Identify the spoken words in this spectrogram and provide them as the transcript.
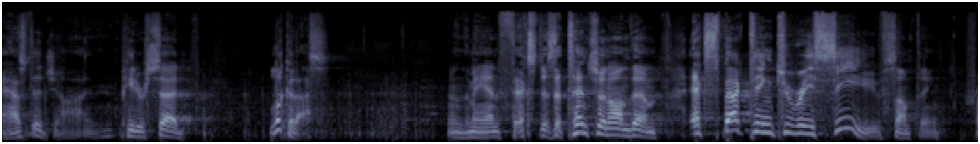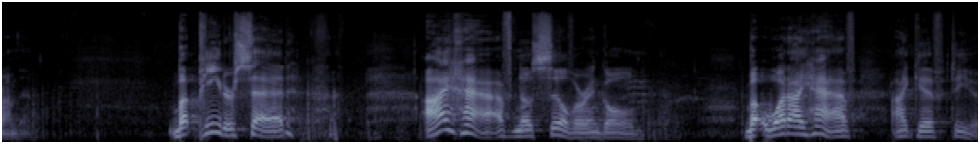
as did John. Peter said, Look at us. And the man fixed his attention on them, expecting to receive something from them. But Peter said, I have no silver and gold, but what I have, I give to you.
